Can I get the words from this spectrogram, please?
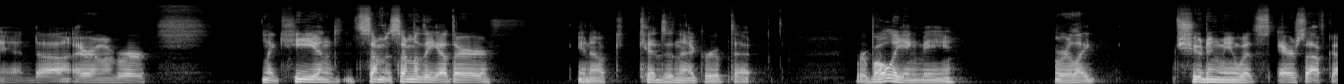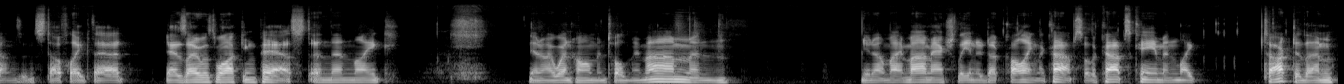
and uh, I remember like he and some some of the other you know kids in that group that were bullying me were like shooting me with airsoft guns and stuff like that as I was walking past, and then like you know I went home and told my mom and. You know, my mom actually ended up calling the cops. So the cops came and like talked to them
